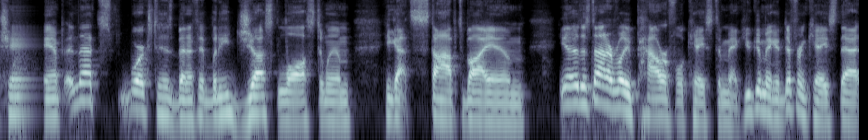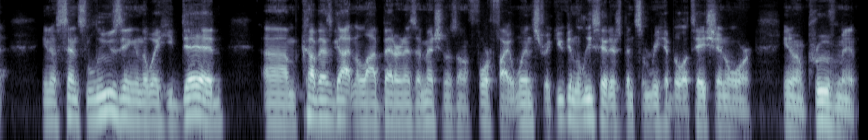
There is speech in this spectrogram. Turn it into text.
champ, and that works to his benefit, but he just lost to him. He got stopped by him. You know, there's not a really powerful case to make. You can make a different case that, you know, since losing the way he did, um, Cub has gotten a lot better, and as I mentioned, was on a four-fight win streak. You can at least say there's been some rehabilitation or you know improvement.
